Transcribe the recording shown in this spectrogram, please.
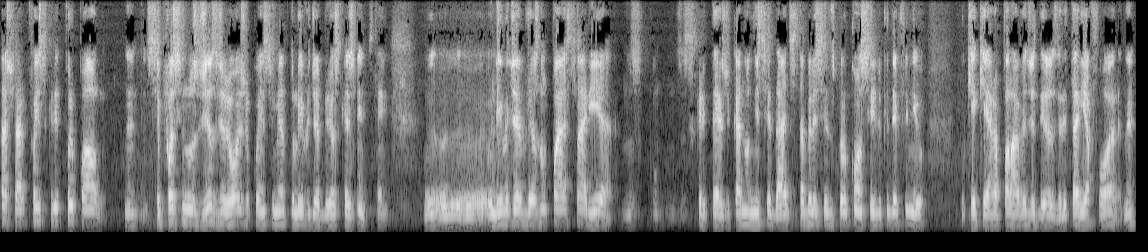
acharam que foi escrito por Paulo. Né? Se fosse nos dias de hoje o conhecimento do livro de Hebreus que a gente tem, o, o, o livro de Hebreus não passaria nos, nos, critérios de canonicidade estabelecidos pelo concílio que definiu o que, que era a palavra de Deus. Ele estaria fora, né?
